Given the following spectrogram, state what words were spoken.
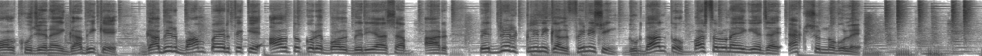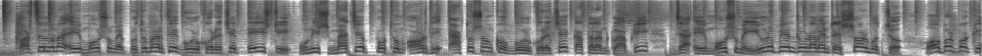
বল খুঁজে নেয় গাভিকে। গাভীর বাম পায়ের থেকে আলতো করে বল বেরিয়ে আসা আর পেদ্রির ক্লিনিক্যাল ফিনিশিং দুর্দান্ত। বার্সেলোনা এগিয়ে যায় এক শূন্য গোলে। বার্সেলোনা এই মৌসুমে প্রথমার্ধে গোল করেছে তেইশটি। উনিশ ম্যাচে প্রথম অর্ধে এত সংখ্যক গোল করেছে কাতালান ক্লাবটি, যা এই মৌসুমে ইউরোপিয়ান টুর্নামেন্টের সর্বোচ্চ। অপরপক্ষে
